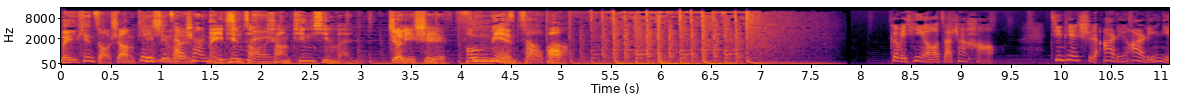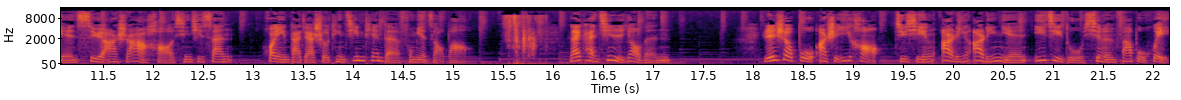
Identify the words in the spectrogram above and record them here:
每天早上听新闻，每天早上听新闻，这里是《封面早报》。各位听友，早上好！今天是二零二零年四月二十二号，星期三，欢迎大家收听今天的《封面早报》。来看今日要闻：人社部二十一号举行二零二零年一季度新闻发布会，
